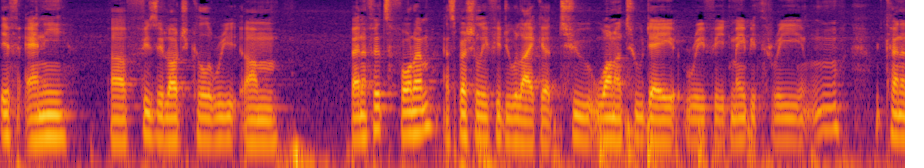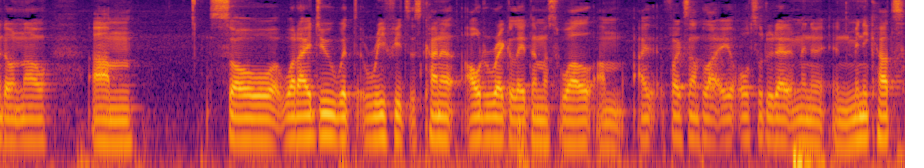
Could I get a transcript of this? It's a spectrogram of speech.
if any, uh, physiological re- um, benefits for them. Especially if you do like a two, one or two day refeed, maybe three. Mm, we kind of don't know. Um, so what I do with refeeds is kind of auto regulate them as well. Um, I, for example, I also do that in mini, in mini cuts.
